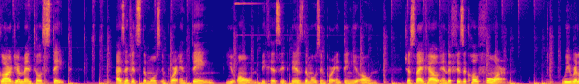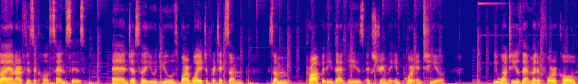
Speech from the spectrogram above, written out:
guard your mental state as if it's the most important thing you own because it is the most important thing you own. Just like how in the physical form, we rely on our physical senses, and just how you would use barbed wire to protect some some property that is extremely important to you. You want to use that metaphorical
